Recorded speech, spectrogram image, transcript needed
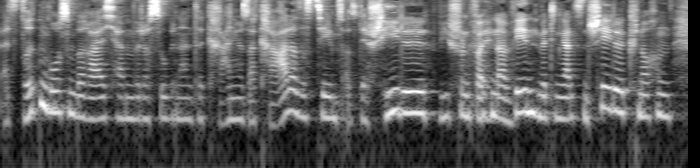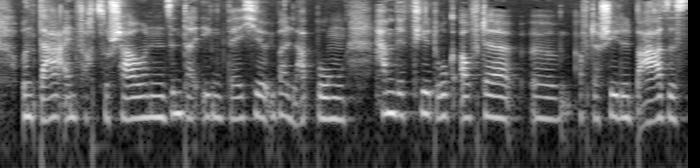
als dritten großen Bereich haben wir das sogenannte Kraniosakrale System, also der Schädel, wie schon vorhin erwähnt, mit den ganzen Schädelknochen. Und da einfach zu schauen, sind da irgendwelche Überlappungen, haben wir viel Druck auf der, äh, auf der Schädelbasis,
